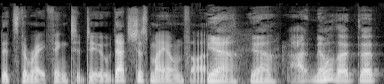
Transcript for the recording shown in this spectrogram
it's the right thing to do. That's just my own thought. Yeah, yeah. I, no, that that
